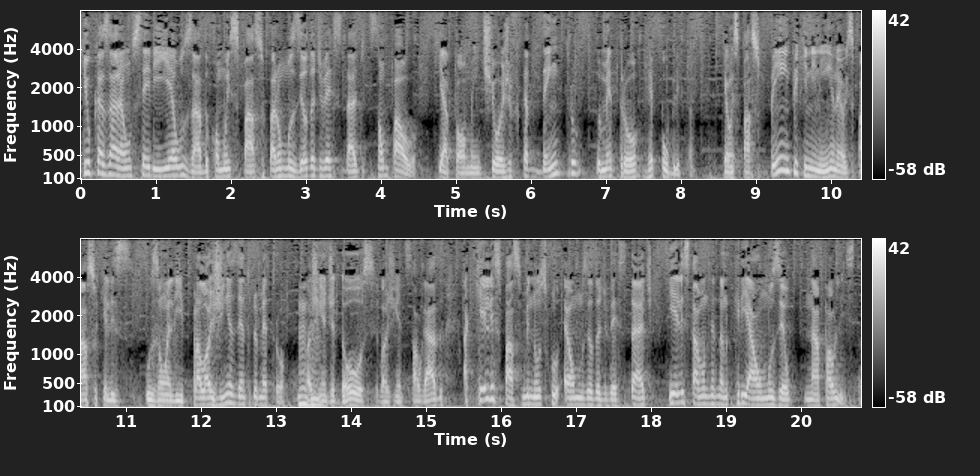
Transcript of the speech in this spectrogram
que o casarão seria usado como espaço para o Museu da Diversidade de São Paulo, que atualmente hoje fica dentro do metrô República que é um espaço bem pequenininho, né? O espaço que eles usam ali para lojinhas dentro do metrô. Uhum. Lojinha de doce, lojinha de salgado. Aquele espaço minúsculo é o Museu da Diversidade e eles estavam tentando criar um museu na Paulista.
